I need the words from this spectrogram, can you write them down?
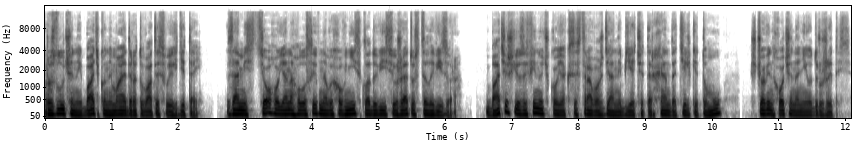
Розлучений батько не має дратувати своїх дітей. Замість цього я наголосив на виховній складовій сюжету з телевізора. Бачиш, Йозефіночко, як сестра вождя не б'є Четерхенда тільки тому, що він хоче на ній одружитися.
